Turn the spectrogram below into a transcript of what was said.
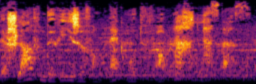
Der schlafende Riese vom Blackwood Forest. Ach, lass das.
